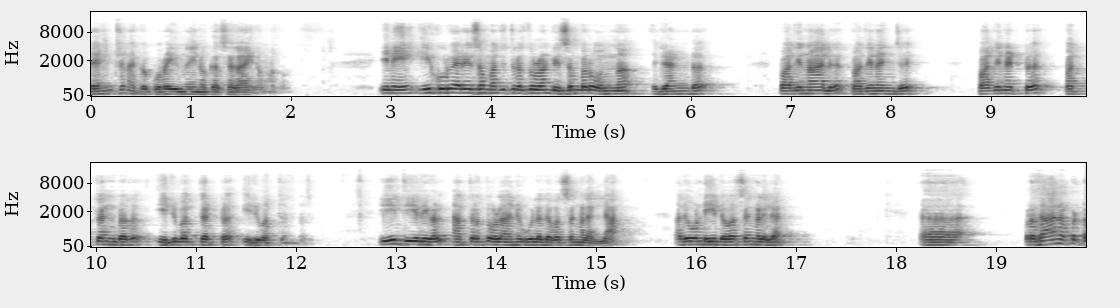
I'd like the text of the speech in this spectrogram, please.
ടെൻഷനൊക്കെ കുറയുന്നതിനൊക്കെ സഹായകമാകും. ഇനി ഈ കുറുകാരെ സംബന്ധിച്ചിടത്തോളം ഡിസംബർ ഒന്ന് രണ്ട് പതിനാല് പതിനഞ്ച് പതിനെട്ട് പത്തൊൻപത് ഇരുപത്തെട്ട് ഇരുപത്തൊൻപത്. ഈ തീയതികൾ അത്രത്തോളം അനുകൂല ദിവസങ്ങളല്ല. അതുകൊണ്ട് ഈ ദിവസങ്ങളിൽ പ്രധാനപ്പെട്ട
